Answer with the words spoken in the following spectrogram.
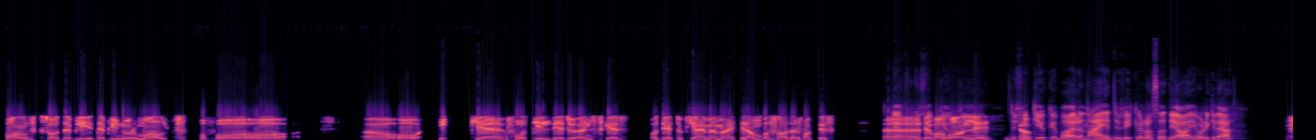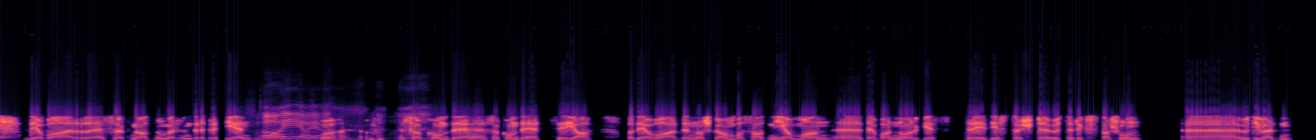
spansk. Så det blir, det blir normalt å, få, å, å, ikke få til det du ønsker. Og det tok jeg med meg til ambassader, faktisk. Ja, det var vanlig. Ikke, du fikk ja. jo ikke bare nei, du fikk vel også et ja, gjorde du ikke det? Det var søknad nummer 131. Oi, oi, oi. Så, kom det, så kom det et ja. Og det var den norske ambassaden i Amman. Eh, det var Norges tredje største utenriksstasjon uh, ute i verden.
